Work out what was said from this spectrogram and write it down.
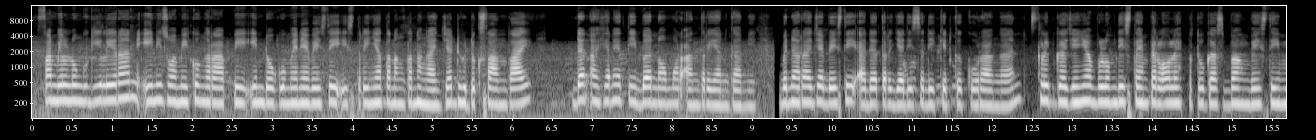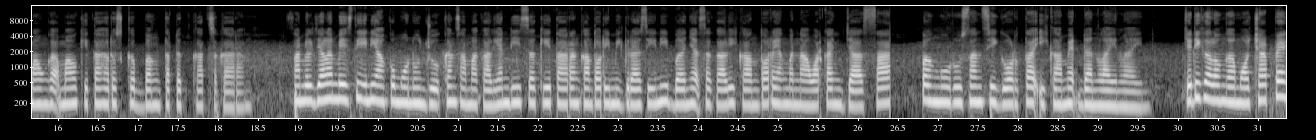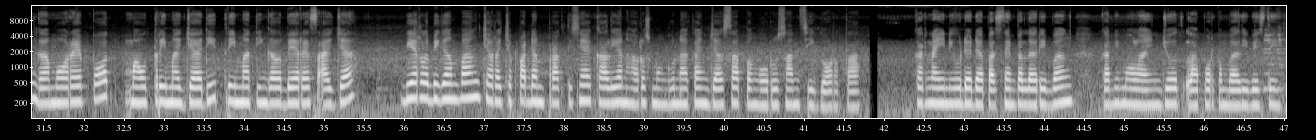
Sambil nunggu giliran, ini suamiku ngerapiin dokumennya besti, istrinya tenang-tenang aja duduk santai dan akhirnya tiba nomor antrian kami. Benar aja Besti ada terjadi sedikit kekurangan. Slip gajinya belum distempel oleh petugas bank Besti. Mau nggak mau kita harus ke bank terdekat sekarang. Sambil jalan Besti ini aku mau nunjukkan sama kalian di sekitaran kantor imigrasi ini banyak sekali kantor yang menawarkan jasa pengurusan Sigorta, Ikamet dan lain-lain. Jadi kalau nggak mau capek, nggak mau repot, mau terima jadi, terima tinggal beres aja, Biar lebih gampang, cara cepat dan praktisnya kalian harus menggunakan jasa pengurusan Sigorta. Karena ini udah dapat stempel dari bank, kami mau lanjut lapor kembali Besti.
